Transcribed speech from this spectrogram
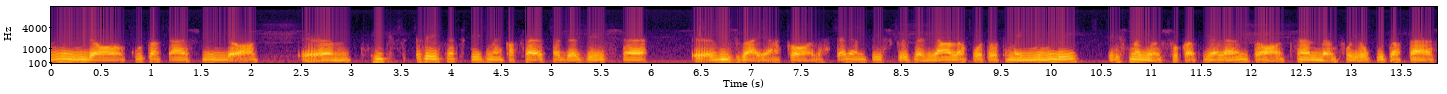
mind a kutatás, mind a Higgs részecskéknek a felfedezése, vizsgálják a teremtés közeli állapotot még mindig, és nagyon sokat jelent a csendben folyó kutatás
